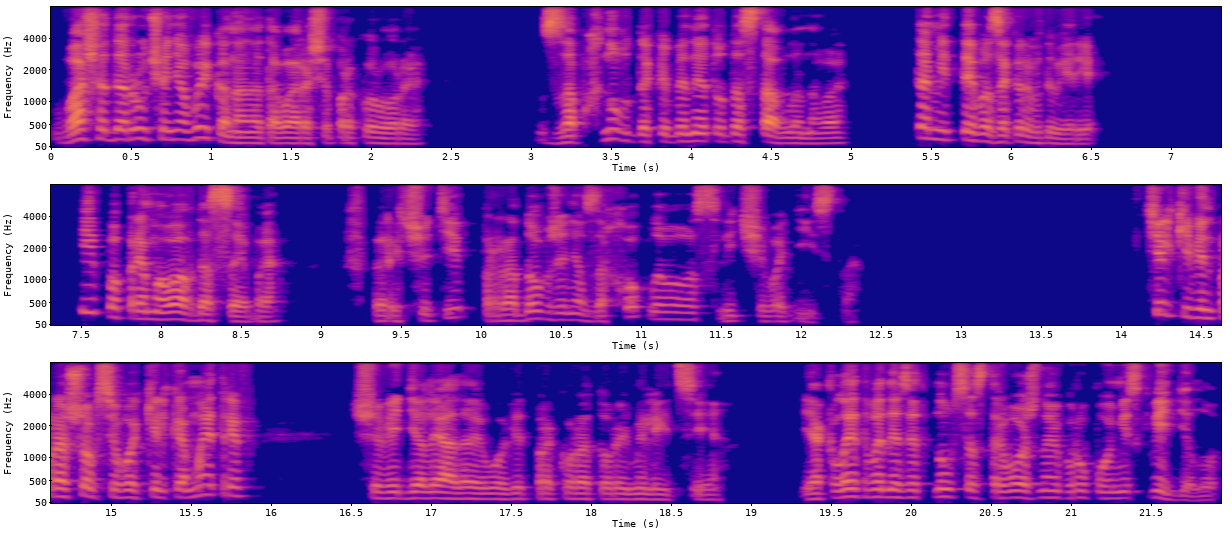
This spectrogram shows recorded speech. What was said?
Ваше доручення виконано, товарише прокуроре, запхнув до кабінету доставленого та миттєво закрив двері і попрямував до себе в передчутті продовження захопливого слідчого дійства. Тільки він пройшов всього кілька метрів, що відділяли його від прокуратури міліції, як ледве не зіткнувся з тривожною групою міськвідділу,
